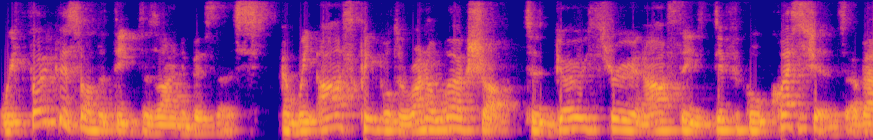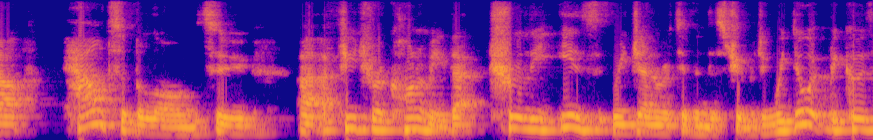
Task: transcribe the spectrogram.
we focus on the deep design of business and we ask people to run a workshop to go through and ask these difficult questions about how to belong to uh, a future economy that truly is regenerative and distributive. We do it because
